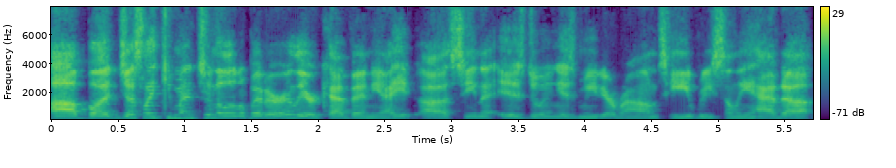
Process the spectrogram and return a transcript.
Uh, but just like you mentioned a little bit earlier, Kevin, yeah, uh, Cena is doing his media rounds. He recently had a,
